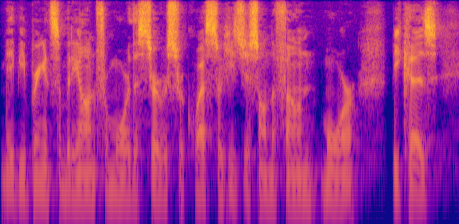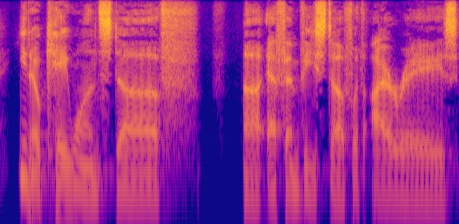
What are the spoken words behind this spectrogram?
maybe bringing somebody on for more of the service requests. So he's just on the phone more because, you know, K1 stuff, uh, FMV stuff with IRAs,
